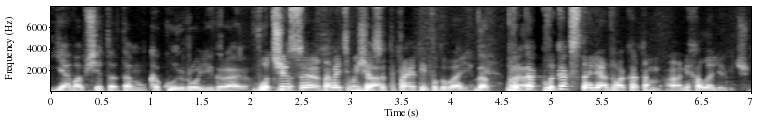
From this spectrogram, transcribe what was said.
Я вообще-то там какую роль играю. Вот сейчас, да. Э, давайте мы сейчас да. это, про это и поговорим. Да, вы, про... как, вы как стали адвокатом а, Михаила Олеговича?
